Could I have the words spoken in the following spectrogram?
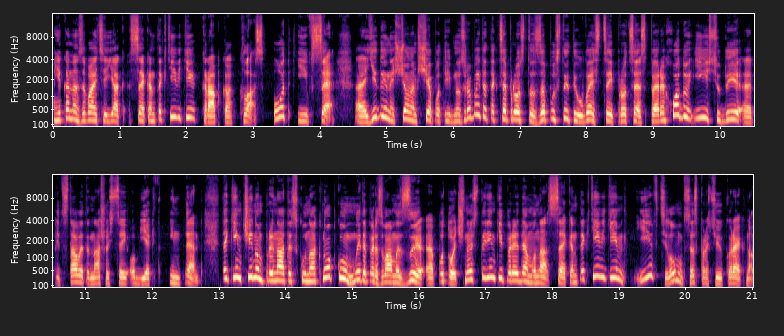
яка називається як secondactivity.class. От і все. Е, Єдине, що нам ще потрібно зробити, так це просто запустити увесь цей процес переходу і сюди е, підставити наш ось цей об'єкт intent. Таким чином, при натиску на кнопку, ми тепер з вами з е, поточної сторінки перейдемо на Second Activity, і в цілому все спрацює коректно.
